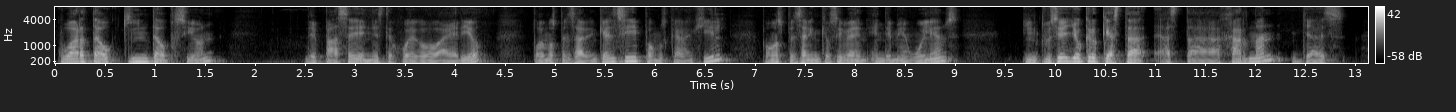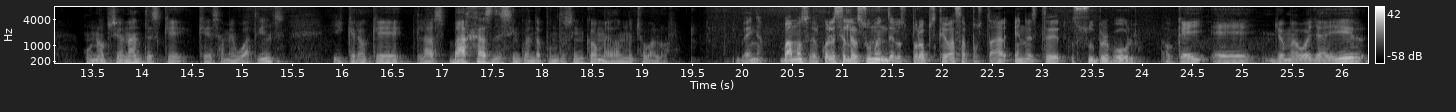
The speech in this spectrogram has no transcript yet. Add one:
cuarta o quinta opción de pase en este juego aéreo. Podemos pensar en Kelsey, podemos quedar en Hill, podemos pensar inclusive en, en Damian Williams. Inclusive yo creo que hasta, hasta Hartman ya es una opción antes que, que Sammy Watkins. Y creo que las bajas de 50.5 me dan mucho valor. Venga, vamos a ver cuál es el resumen de los props que vas a apostar en este Super Bowl. Ok, eh, yo me voy a ir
